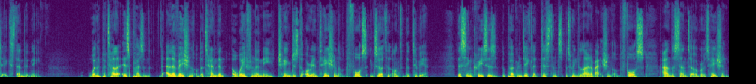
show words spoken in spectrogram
to extend the knee. When the patella is present, the elevation of the tendon away from the knee changes the orientation of the force exerted onto the tibia. This increases the perpendicular distance between the line of action of the force and the center of rotation,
